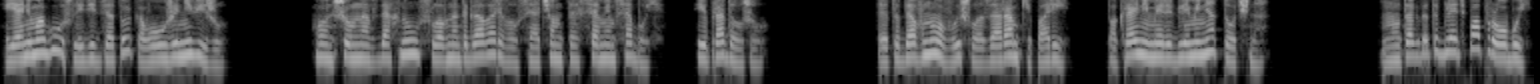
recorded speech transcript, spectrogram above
Я не могу следить за той, кого уже не вижу. Он шумно вздохнул, словно договаривался о чем то с самим собой, и продолжил. Это давно вышло за рамки пари. По крайней мере, для меня точно. Ну тогда ты, блядь, попробуй.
